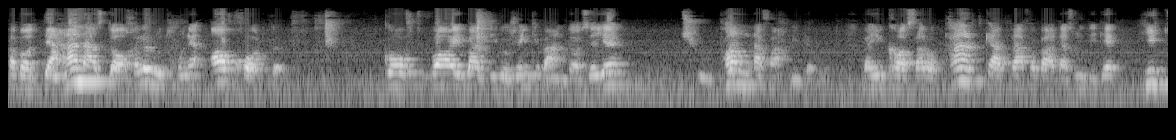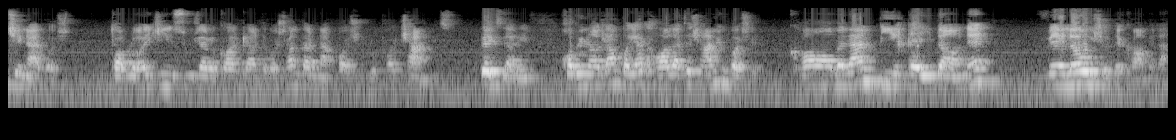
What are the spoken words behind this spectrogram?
و با دهن از داخل رودخونه آب خورد. گفت وای بر دیوژن که به اندازه چوپان نفهمیده بود و این کاسه رو پرد کرد رفت و بعد از اون دیگه هیچی نداشت. تابلوهایی که این سوژه رو کار کرده باشن در نقاشی اروپا کم نیست. بگذاریم خب این آدم باید حالتش همین باشه. کاملا بیقیدانه ولو شده کاملا.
